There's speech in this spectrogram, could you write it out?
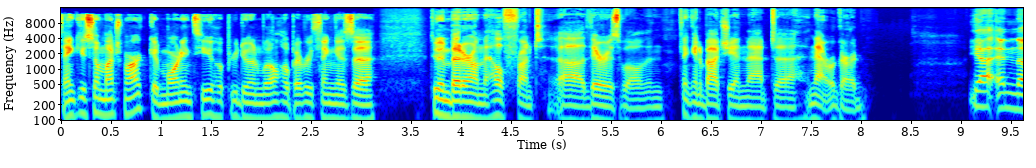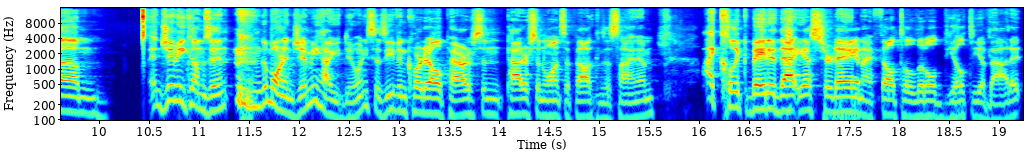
thank you so much, Mark. Good morning to you. Hope you're doing well. Hope everything is uh doing better on the health front uh there as well. And thinking about you in that uh in that regard. Yeah, and um and Jimmy comes in. Good morning, Jimmy. How you doing? He says even Cordarrelle Patterson Patterson wants the Falcons to sign him. I clickbaited that yesterday, and I felt a little guilty about it.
